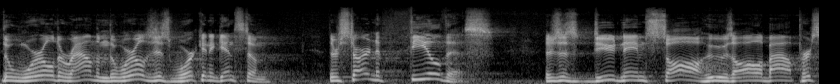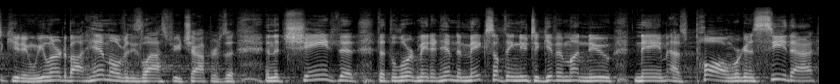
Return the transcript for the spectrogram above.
the world around them. The world is just working against them. They're starting to feel this there's this dude named Saul who is all about persecuting. We learned about him over these last few chapters and the change that, that the Lord made in him to make something new, to give him a new name as Paul. And we're going to see that,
